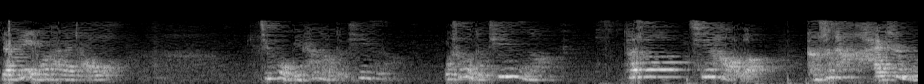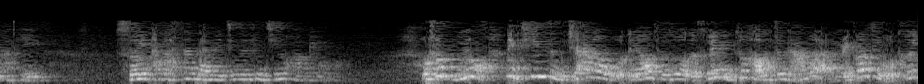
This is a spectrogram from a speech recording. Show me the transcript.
两天以后他来找我，结果我没看到我的梯子，我说我的梯子呢？他说漆好了，可是他还是不满意，所以他把三百美金的定金还给我。我说不用，那梯子你是按照我的要求做的，所以你做好了就拿过来，没关系，我可以。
